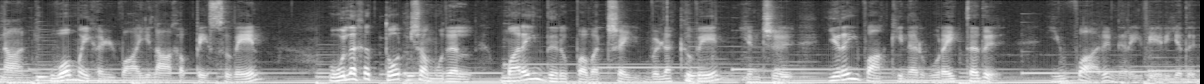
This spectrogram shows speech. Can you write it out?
நான் உவமைகள் வாயிலாக பேசுவேன் உலகத் தோற்றம் முதல் மறைந்திருப்பவற்றை விளக்குவேன் என்று இறைவாக்கினர் உரைத்தது இவ்வாறு நிறைவேறியது.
